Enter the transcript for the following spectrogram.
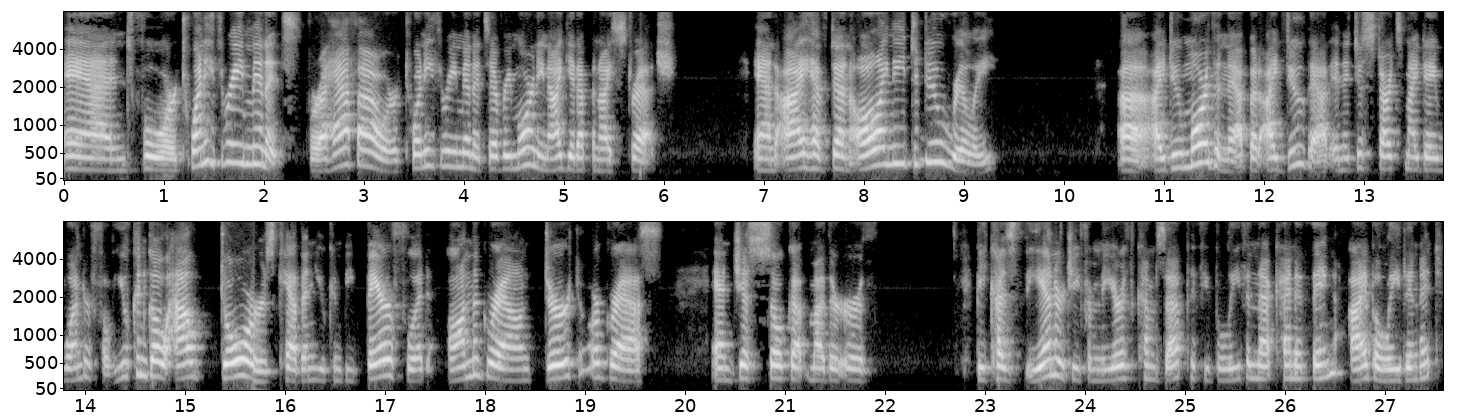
And for 23 minutes, for a half hour, 23 minutes every morning, I get up and I stretch. And I have done all I need to do really uh, I do more than that, but I do that, and it just starts my day wonderful. You can go outdoors, Kevin. You can be barefoot on the ground, dirt or grass, and just soak up Mother Earth because the energy from the earth comes up. If you believe in that kind of thing, I believe in it.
